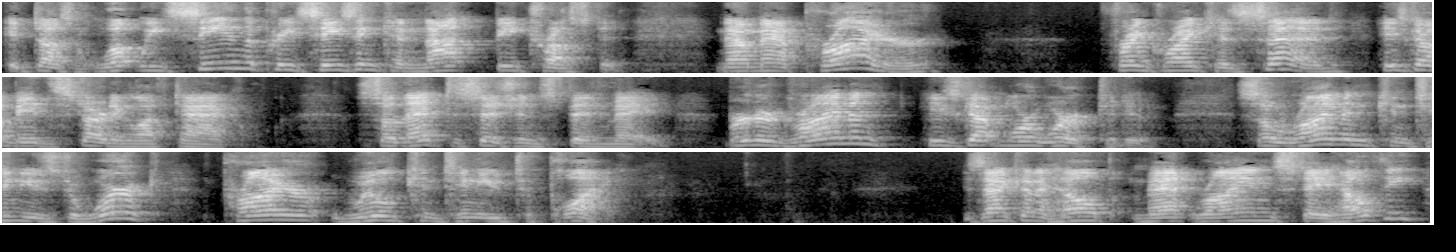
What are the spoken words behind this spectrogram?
It doesn't. What we see in the preseason cannot be trusted. Now, Matt Pryor, Frank Reich has said he's going to be the starting left tackle. So that decision's been made. Bernard Raimann, he's got more work to do. So Raimann continues to work. Pryor will continue to play. Is that going to help Matt Ryan stay healthy?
